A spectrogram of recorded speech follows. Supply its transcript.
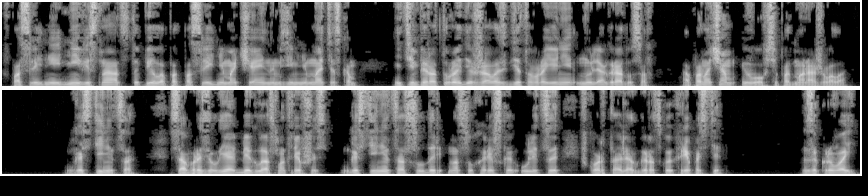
В последние дни весна отступила под последним отчаянным зимним натиском, и температура держалась где-то в районе нуля градусов, а по ночам и вовсе подмораживала. «Гостиница», — сообразил я, бегло осмотревшись. «Гостиница «Сударь» на Сухаревской улице в квартале от городской крепости». «Закрывай»,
